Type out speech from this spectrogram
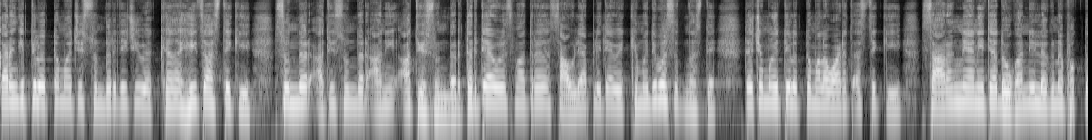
कारण की तिलोत्तमाची सुंदरतेची व्याख्या हीच असते की सुंदर अतिसुंदर आणि अतिसुंदर. तर त्यावेळेस मात्र सावली आपली त्या व्याख्येमध्ये बसत नसते. त्याच्यामुळे तिलोत्तमाला वाटत असते की सारंगने आणि त्या दोघांनी लग्न फक्त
